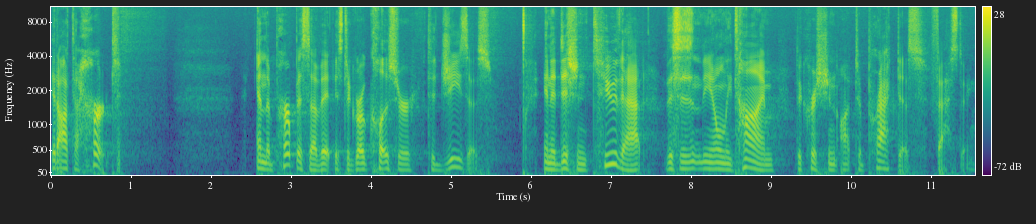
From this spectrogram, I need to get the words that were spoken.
It ought to hurt. And the purpose of it is to grow closer to Jesus. In addition to that, this isn't the only time the Christian ought to practice fasting.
